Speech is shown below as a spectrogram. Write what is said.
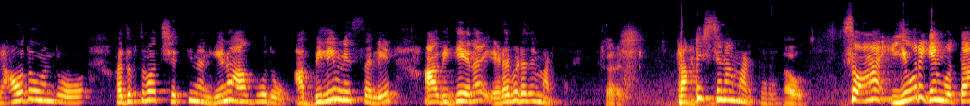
ಯಾವುದೋ ಒಂದು ಅದ್ಭುತವಾದ ಶಕ್ತಿ ನನಗೇನೋ ಆಗ್ಬೋದು. ಆ ಬಿಲೀವ್ನೆಸ್ ಅಲ್ಲಿ ಆ ವಿದ್ಯೆನ ಎಡಬಿಡದೆ ಮಾಡ್ತಾರೆ. ಪ್ರಾಕ್ಟೀಸ್ ಚೆನ್ನಾಗಿ ಮಾಡ್ತಾರೆ. ಸೊ ಇವ್ರಿಗೇನು ಗೊತ್ತಾ?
